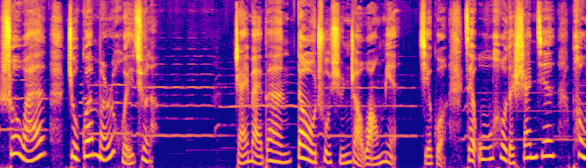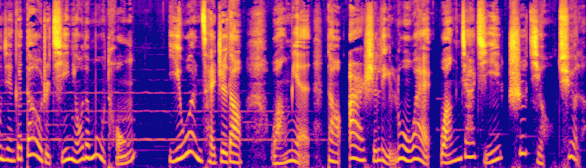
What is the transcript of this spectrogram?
说完就关门回去了。翟买办到处寻找王冕，结果在屋后的山间碰见个倒着骑牛的牧童，一问才知道，王冕到二十里路外王家集吃酒去了。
